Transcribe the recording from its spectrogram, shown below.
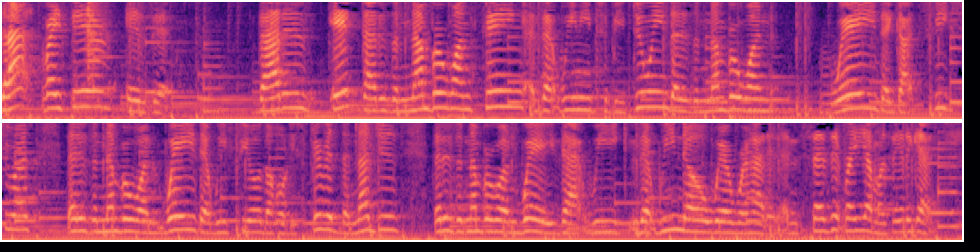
That right there is it. That is it. That is the number one thing that we need to be doing. That is the number one way that God speaks to us. That is the number one way that we feel the Holy Spirit, the nudges. That is the number one way that we that we know where we're headed. And it says it right here. I'm gonna say it again.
